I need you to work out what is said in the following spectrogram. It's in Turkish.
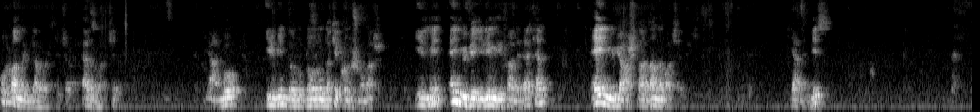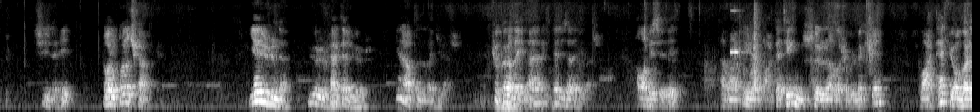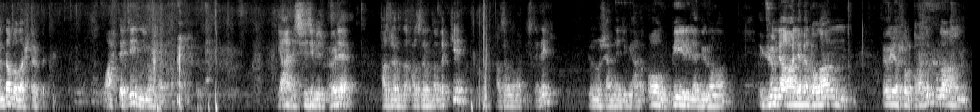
O da güzel vakit geçer. Her zaman için. Yani bu ilmin doğru- doğruluğundaki konuşmalar, ilmin en yüce ilmi ifade ederken en yüce aşklardan da bahsettik. Yani biz sizleri doruklara çıkardık. Yeryüzünde yürür, herkes yürür. Yer altında. Çukura iner, denize de girer. Ama biz sizi tamamıyla vahdetin sırrına ulaşabilmek için vahdet yollarında dolaştırdık. Vahdetin yollarında. Yani sizi biz öyle hazırladık, hazırladık ki, hazırlamak istedik. Yunus Emre gibi hani ol bir ile bir olan, cümle aleme dolan, öyle sultanlık bulan,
